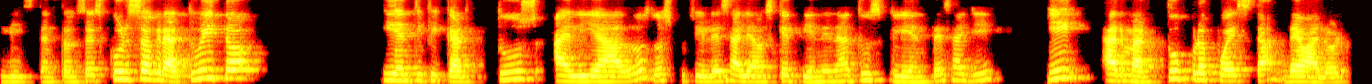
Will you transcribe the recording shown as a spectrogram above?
Listo, entonces curso gratuito, identificar tus aliados, los posibles aliados que tienen a tus clientes allí y armar tu propuesta de valor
